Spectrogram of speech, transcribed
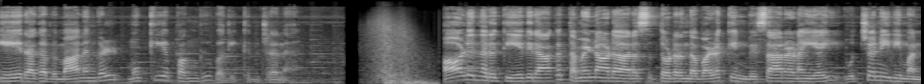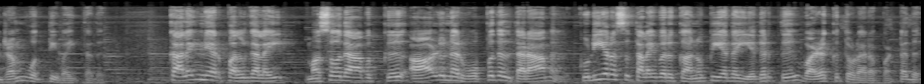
ஏ ரக விமானங்கள் முக்கிய பங்கு வகிக்கின்றன. ஆளுநருக்கு எதிராக தமிழ்நாடு அரசு தொடர்ந்த வழக்கின் விசாரணையை உச்சநீதிமன்றம் ஒத்திவைத்தது. கலைஞர் பல்கலை மசோதாவுக்கு ஆளுநர் ஒப்புதல் தராமல் குடியரசுத் தலைவருக்கு அனுப்பியதை எதிர்த்து வழக்கு தொடரப்பட்டது.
